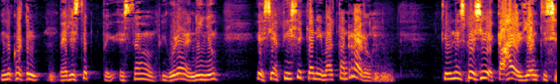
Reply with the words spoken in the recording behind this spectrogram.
yo me acuerdo ver este, esta figura de niño y decía, fíjese qué animal tan raro. Tiene una especie de caja de dientes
